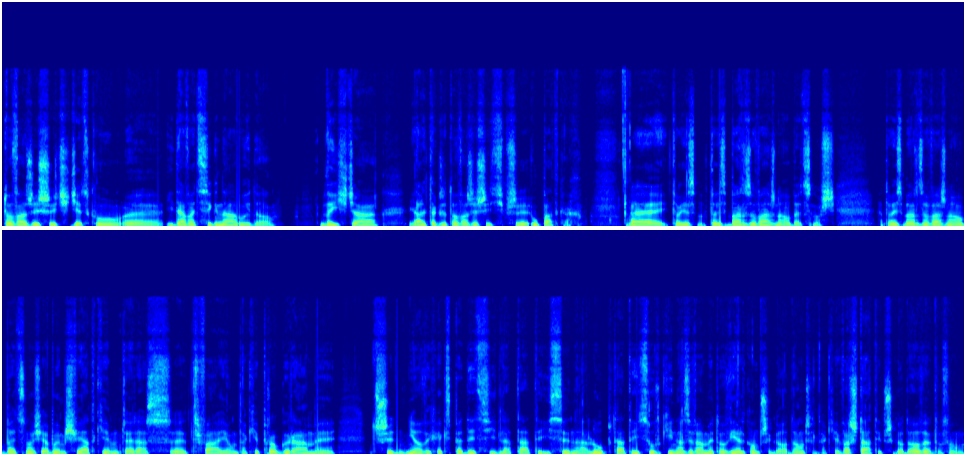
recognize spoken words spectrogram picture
towarzyszyć dziecku e, i dawać sygnały do wyjścia, ale także towarzyszyć przy upadkach. E, to jest, to jest bardzo ważna obecność. To jest bardzo ważna obecność. Ja byłem świadkiem, teraz e, trwają takie programy trzydniowych ekspedycji dla taty i syna lub taty i córki. Nazywamy to wielką przygodą, czyli takie warsztaty przygodowe. To są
